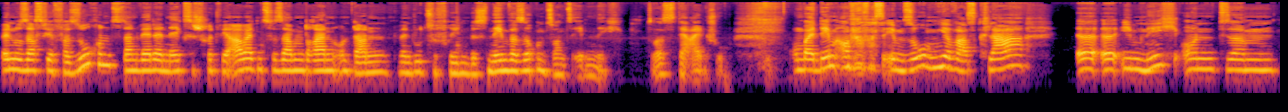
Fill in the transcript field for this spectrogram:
Wenn du sagst, wir versuchen es, dann wäre der nächste Schritt, wir arbeiten zusammen dran und dann, wenn du zufrieden bist, nehmen wir sie und sonst eben nicht. So ist der Einschub. Und bei dem Auto war es eben so, mir war es klar, äh, äh, ihm nicht und ähm,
